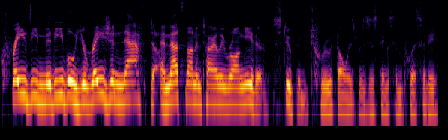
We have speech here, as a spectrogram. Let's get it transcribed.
crazy medieval Eurasian NAFTA. And that's not entirely wrong either. Stupid truth, always resisting simplicity.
